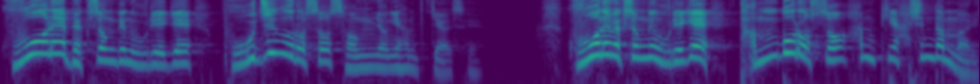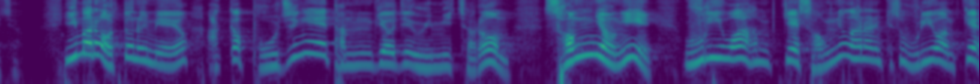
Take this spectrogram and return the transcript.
구원의 백성된 우리에게 보증으로서 성령이 함께 하세요. 구원의 백성된 우리에게 담보로서 함께 하신단 말이죠. 이 말은 어떤 의미예요? 아까 보증에 담겨진 의미처럼 성령이 우리와 함께 성령 하나님께서 우리와 함께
